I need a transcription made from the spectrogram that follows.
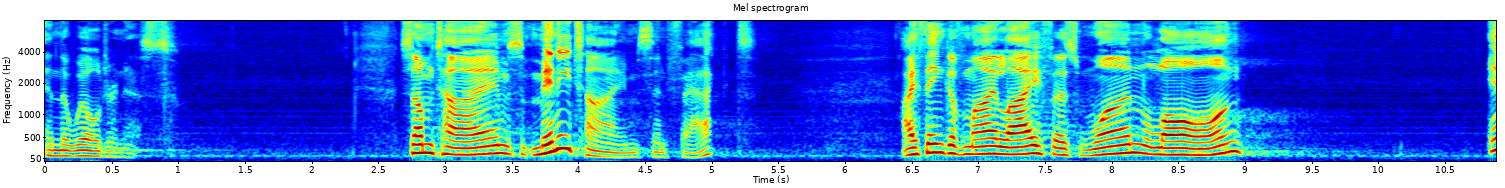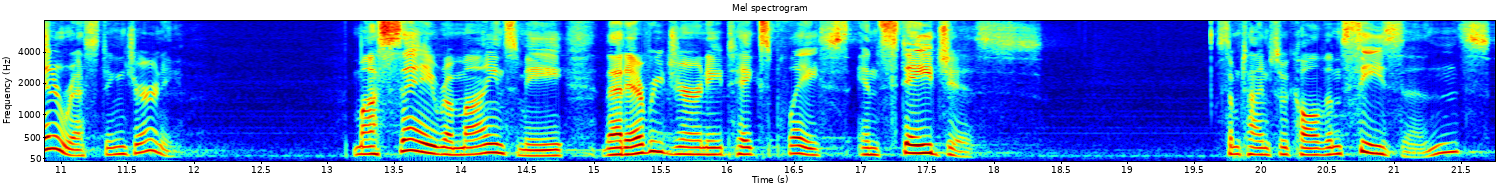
in the wilderness. Sometimes, many times, in fact, I think of my life as one long, interesting journey. Massé reminds me that every journey takes place in stages. Sometimes we call them seasons,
